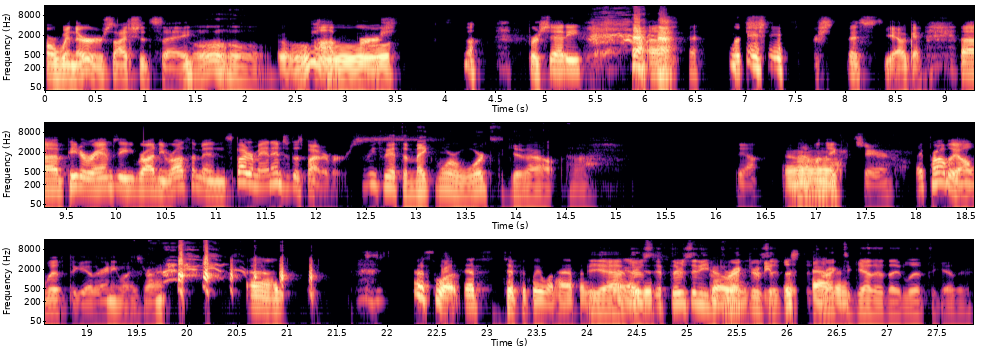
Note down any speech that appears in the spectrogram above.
or winners, I should say, Oh. Bob Ooh. Persh- Perschetti, Uh, Persh- Persh- this- yeah, okay. Uh, Peter Ramsey, Rodney Rothman, and Spider-Man Into the Spider-Verse. That means we have to make more awards to give out. Yeah. That one Uh, they can share. They probably all live together, anyways, right? uh, that's what. That's typically what happens. yeah, They there's, if there's any directors that listed. direct Happen. together, they live together.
